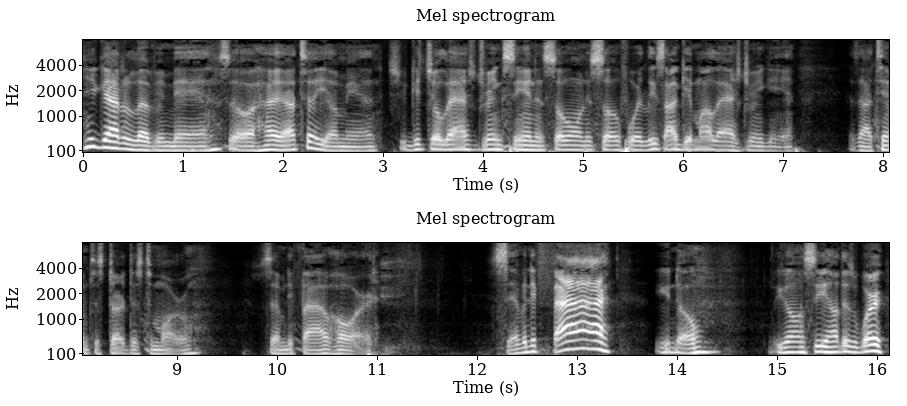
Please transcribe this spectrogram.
you gotta love it, man. So hey, I tell y'all, man, should get your last drinks in and so on and so forth. At least I'll get my last drink in as I attempt to start this tomorrow. Seventy five hard. Seventy five. You know, we gonna see how this works.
